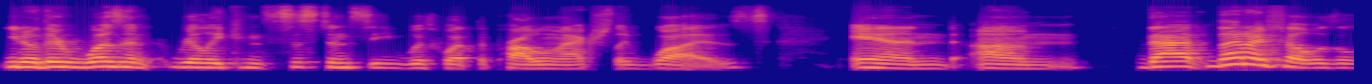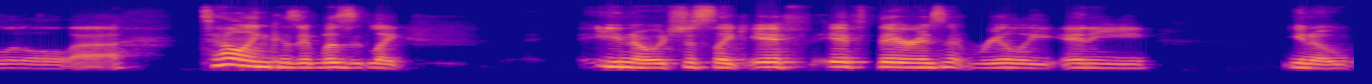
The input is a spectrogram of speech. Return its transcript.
you know there wasn't really consistency with what the problem actually was and um that that i felt was a little uh telling because it was like you know it's just like if if there isn't really any you know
